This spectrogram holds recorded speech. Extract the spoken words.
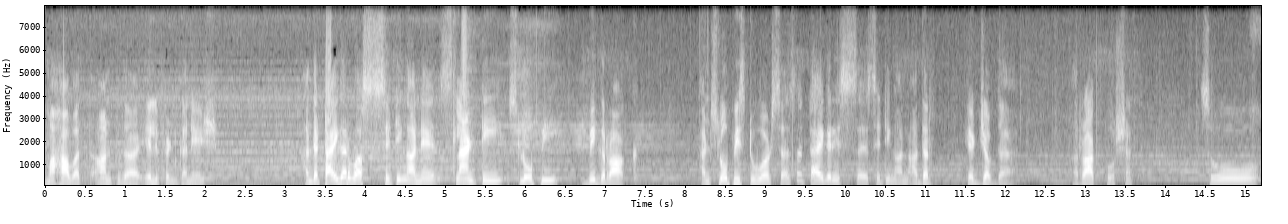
Mahavat onto the elephant Ganesh and the tiger was sitting on a slanty, slopey, big rock and slope is towards us, the tiger is uh, sitting on other edge of the rock portion. So,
